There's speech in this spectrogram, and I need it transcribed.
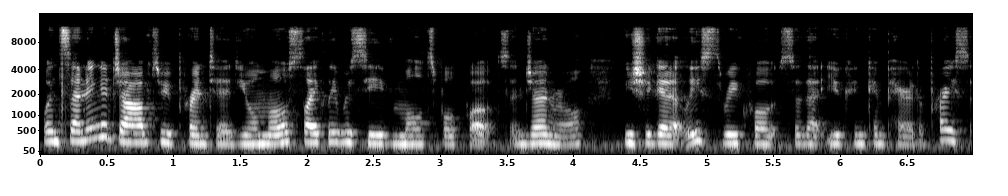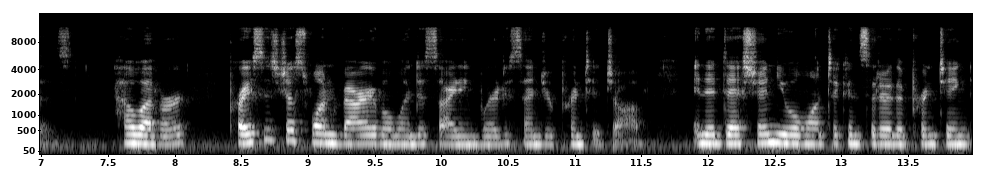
When sending a job to be printed, you will most likely receive multiple quotes. In general, you should get at least three quotes so that you can compare the prices. However, price is just one variable when deciding where to send your printed job. In addition, you will want to consider the printing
